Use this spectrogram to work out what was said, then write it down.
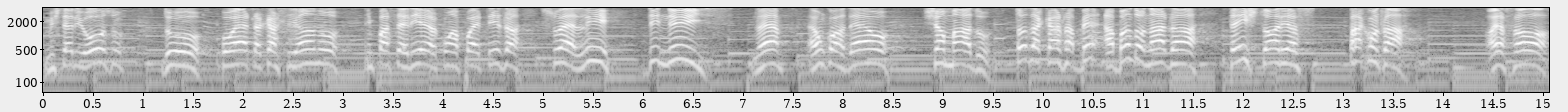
misterioso do poeta Cassiano em parceria com a poetisa Sueli Diniz, né? É um cordel chamado Toda Casa Abandonada tem histórias para contar. Olha só.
